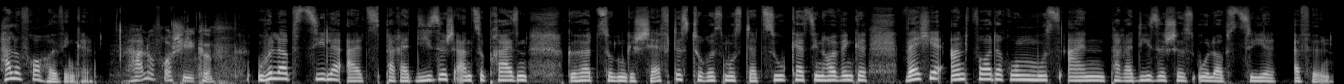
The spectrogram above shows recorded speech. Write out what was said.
Hallo, Frau Heuwinkel. Hallo, Frau Schielke. Urlaubsziele als paradiesisch anzupreisen, gehört zum Geschäft des Tourismus dazu. Kerstin Heuwinkel, welche Anforderungen muss ein paradiesisches Urlaubsziel Urlaubsziel erfüllen?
